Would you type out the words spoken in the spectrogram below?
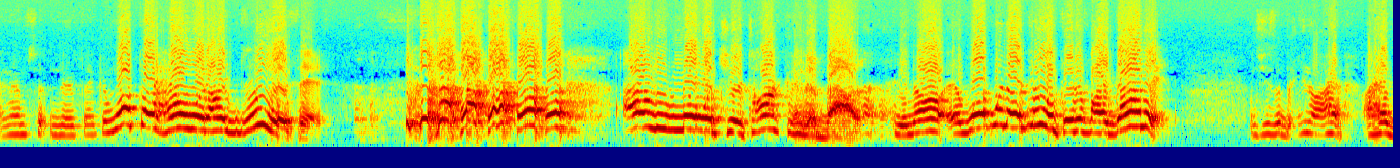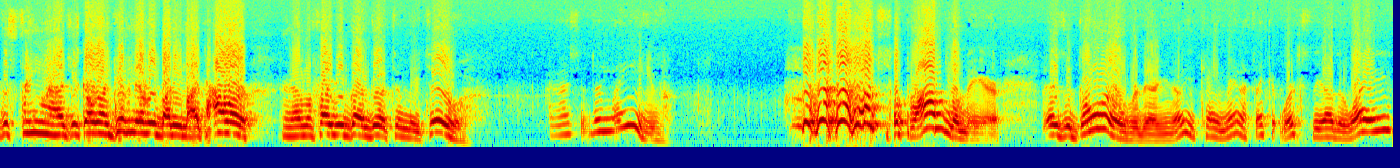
And I'm sitting there thinking, what the hell would I do with it? I don't even know what you're talking about, you know, and what would I do with it if I got it? And she said, but you know, I, I have this thing where I just go around giving everybody my power, and I'm afraid you're going to do it to me too. And I said, then leave. What's the problem here? There's a door over there, you know, you came in, I think it works the other way.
